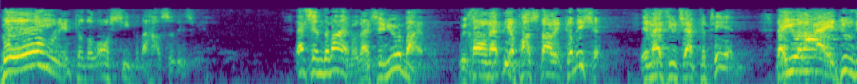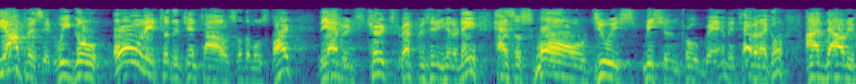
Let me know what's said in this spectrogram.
Go only to the lost sheep of the house of Israel. That's in the Bible. That's in your Bible. We call that the Apostolic Commission in Matthew chapter 10. Now you and I do the opposite. We go only to the Gentiles for the most part. The average church represented here today has a small Jewish mission program at Tabernacle. I doubt if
